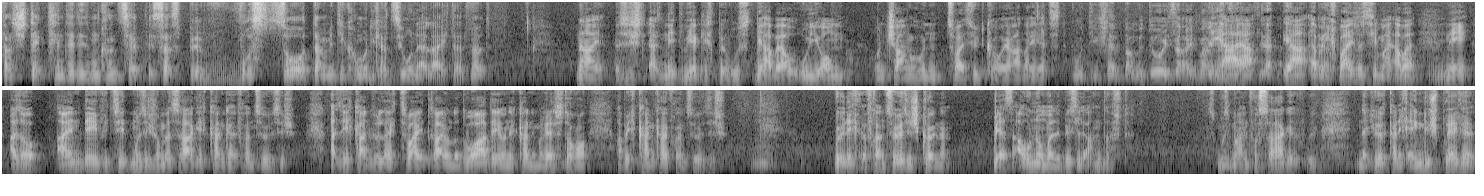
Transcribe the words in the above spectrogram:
was steckt hinter diesem Konzept? Ist das bewusst so, damit die Kommunikation erleichtert wird? Nein, es ist also nicht wirklich bewusst. Wir haben auch Uyong und Chang Hun, zwei Südkoreaner jetzt. Gut, die schleppt man mit durch, sag ich mal. Ja, ja, ja, aber ich weiß, was Sie meinen. Aber nee, also ein Defizit muss ich schon mal sagen, ich kann kein Französisch. Also ich kann vielleicht 200, 300 Worte und ich kann im Restaurant, aber ich kann kein Französisch. Würde ich Französisch können, wäre es auch noch mal ein bisschen anders. Das muss man einfach sagen. Natürlich kann ich Englisch sprechen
